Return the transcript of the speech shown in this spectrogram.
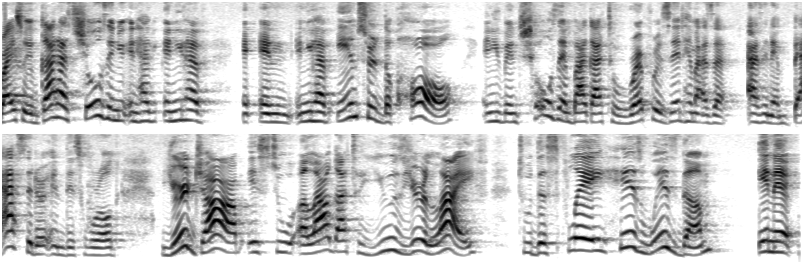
right? So if God has chosen you and have and you have and, and you have answered the call and you've been chosen by God to represent him as a as an ambassador in this world, your job is to allow God to use your life to display his wisdom in it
